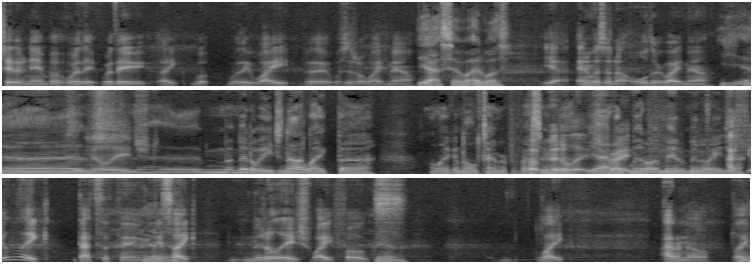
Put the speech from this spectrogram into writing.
say their name, but were they? Were they like? Were they white? Were they, was it a white male? yeah so it was Yeah, and was it an older white male? Yeah, middle-aged? Uh, middle age, not like the like an old timer professor. who- middle-aged, Yeah, right? like middle middle middle age. Yeah. I feel like that's the thing. Yeah. It's like middle-aged white folks. yeah. Like, I don't know. Like.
